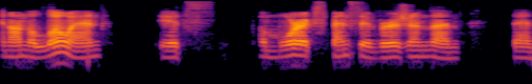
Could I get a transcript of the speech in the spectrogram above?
and on the low end, it's a more expensive version than than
